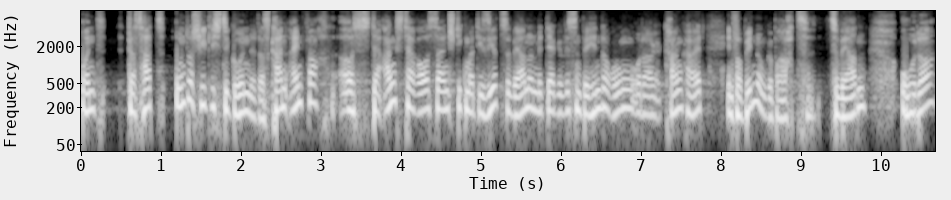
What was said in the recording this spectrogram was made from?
Und das hat unterschiedlichste Gründe. Das kann einfach aus der Angst heraus sein, stigmatisiert zu werden und mit der gewissen Behinderung oder Krankheit in Verbindung gebracht zu werden. Oder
